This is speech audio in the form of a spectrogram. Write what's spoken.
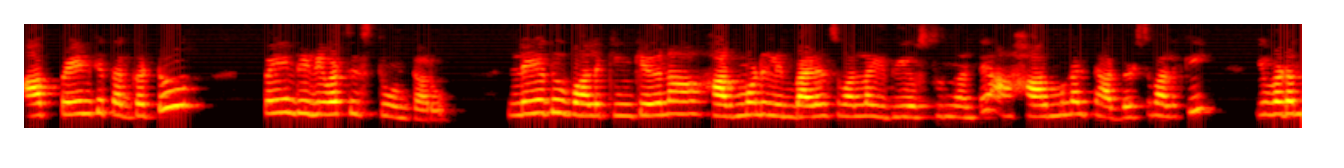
ఆ పెయిన్కి తగ్గట్టు పెయిన్ రిలీవర్స్ ఇస్తూ ఉంటారు. లేదు వాళ్ళకి ఇంకేదైనా హార్మోనల్ ఇంబ్యాలెన్స్ వల్ల ఇది వస్తుందంటే ఆ హార్మోనల్ టాబ్లెట్స్ వాళ్ళకి ఇవ్వడం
